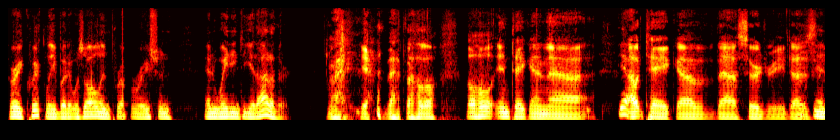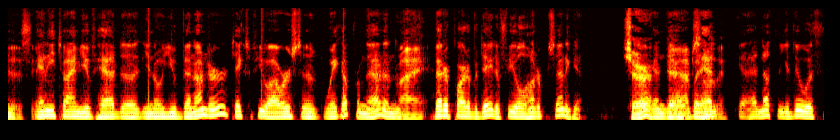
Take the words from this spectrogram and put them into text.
very quickly, but it was all in preparation and waiting to get out of there. Right. Yeah, that's the whole the whole intake and uh, Yeah. outtake of the surgery does and is anytime you've had, uh, you know, you've been under, it takes a few hours to wake up from that, and Right. better part of a day to feel 100% again. sure. and yeah, uh, but it had, yeah, it had nothing to do with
